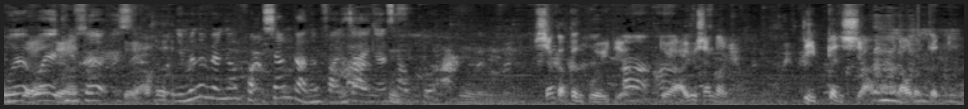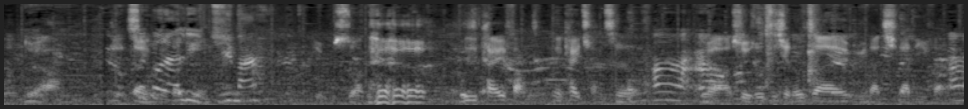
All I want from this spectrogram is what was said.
我也我也听说对啊。你们那边跟房香港的房价应该差不多啊？嗯，香港更贵一点嗯，对啊，因为香港地更小，然后人更多，对啊。是过来旅居吗？也不算，我是开房子，那开船车，嗯对啊，嗯，所以说之前都在云南其他地方，嗯嗯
